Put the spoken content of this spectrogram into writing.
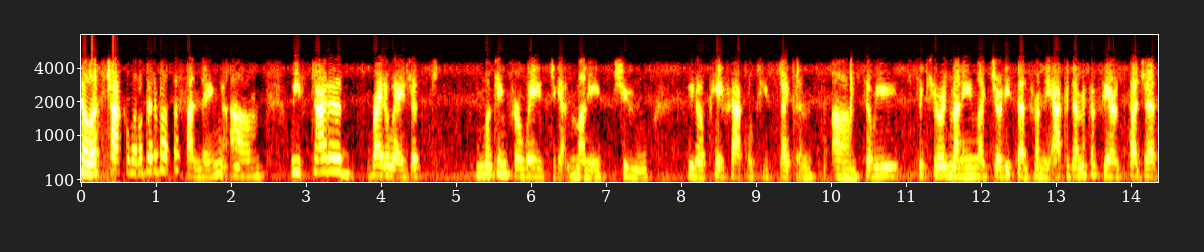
so let's talk a little bit about the funding. Um, we started right away just looking for ways to get money to, you know, pay faculty stipends. Um, so we secured money, like Jody said, from the academic affairs budget.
